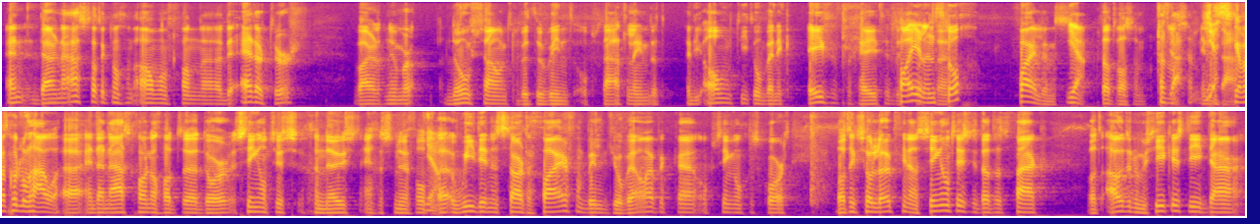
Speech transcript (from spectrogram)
En daarnaast had ik nog een album van The Editors... waar het nummer No Sound But The Wind op staat. Alleen dat, en die albumtitel ben ik even vergeten. Dus Violence, dat, eh, toch? Violence, Ja. dat was hem. Dat Ja, was hem. Yes, inderdaad. ik heb het goed onthouden. Eh, en daarnaast gewoon nog wat eh, door singeltjes geneust en gesnuffeld. Ja. We Didn't Start a Fire van Billy Joel heb ik op single gescoord. Wat ik zo leuk vind aan singeltjes is dat het vaak wat oudere muziek is die ik daar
